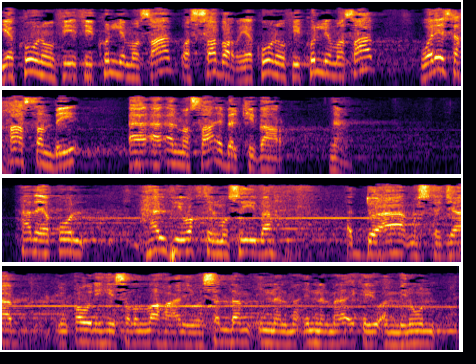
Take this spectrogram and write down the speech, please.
يكون في في كل مصاب والصبر يكون في كل مصاب وليس خاصا بالمصائب الكبار. نعم. هذا يقول هل في وقت المصيبة الدعاء مستجاب من قوله صلى الله عليه وسلم إن إن الملائكة يؤمنون؟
